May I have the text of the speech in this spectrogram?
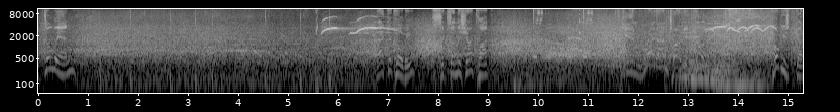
Back to Lin. Back to Kobe. Six on the shot clock. And right on target. Good. Kobe's got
